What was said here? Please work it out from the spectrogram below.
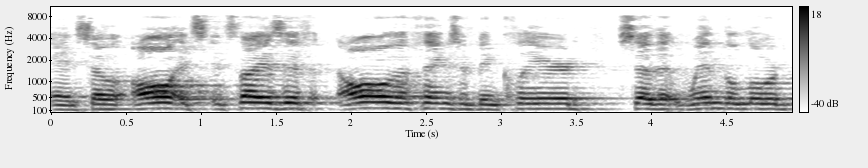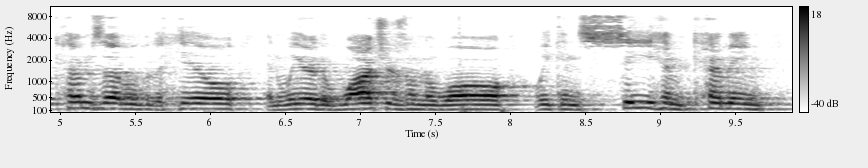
and so all, it's, it's like as if all the things have been cleared so that when the Lord comes up over the hill and we are the watchers on the wall, we can see Him coming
